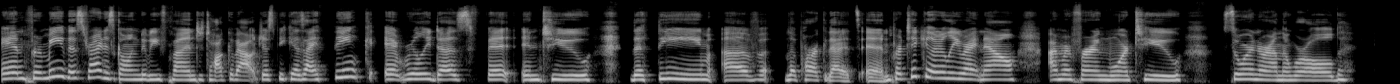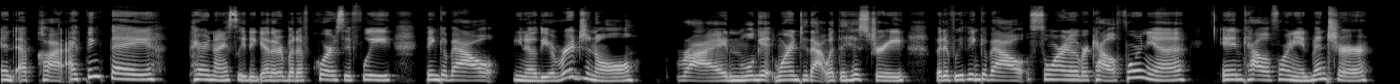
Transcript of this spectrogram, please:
And for me, this ride is going to be fun to talk about just because I think it really does fit into the theme of the park that it's in. Particularly right now, I'm referring more to Soarin' around the world and Epcot. I think they pair nicely together. But of course, if we think about, you know, the original ride, and we'll get more into that with the history, but if we think about Soarin' over California in California Adventure,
